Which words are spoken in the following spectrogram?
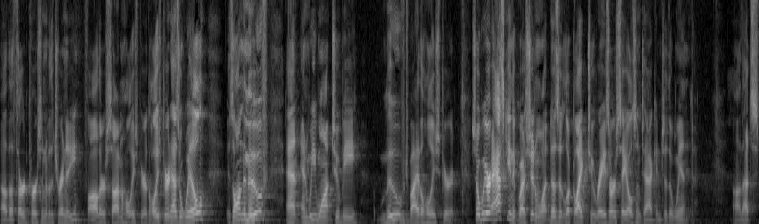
Uh, the third person of the Trinity Father, Son, Holy Spirit. The Holy Spirit has a will, is on the move, and, and we want to be moved by the Holy Spirit. So we are asking the question what does it look like to raise our sails and tack into the wind? Uh, that's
